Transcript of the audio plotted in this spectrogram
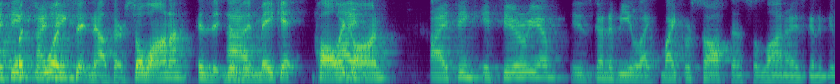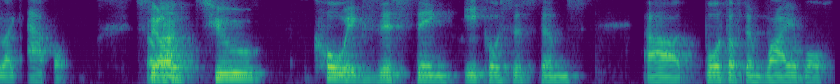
I think what's I what's think, sitting out there? Solana? Is it does I- it make it Polygon? I think Ethereum is going to be like Microsoft and Solana is going to be like Apple. So Okay. two coexisting ecosystems, uh, both of them viable.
